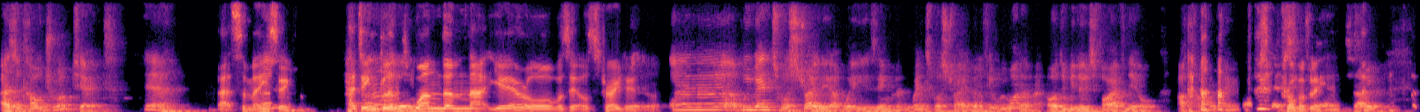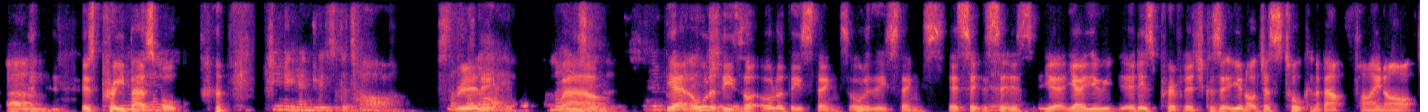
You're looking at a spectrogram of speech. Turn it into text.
As a cultural object, yeah. That's amazing. Um, had England won them that year, or was it Australia? Uh, we went to Australia. We, as England, went to Australia. I think we won it. Or did we lose 5 0? I can't remember. Probably. So um, it's pre Bazball. Yeah, Jimi Hendrix guitar. Really? Like that? Wow. Yeah all of these all of these things all of these things. It's it's yeah. it's, yeah, yeah you, it is privilege because you're not just talking about fine art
